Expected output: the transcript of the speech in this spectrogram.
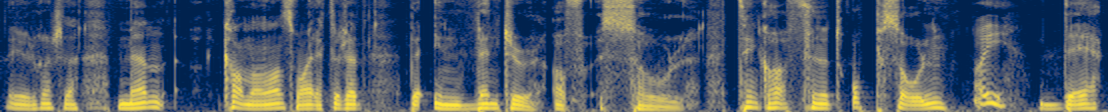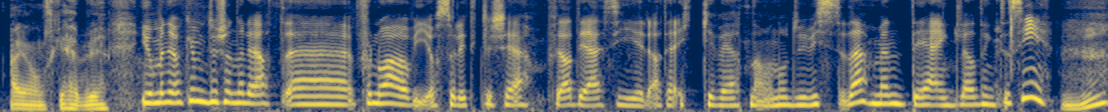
Det gjorde kanskje det. Men kallenavnet hans var rett og slett The Inventor of Soul. Tenk å ha funnet opp soulen. Oi. Det er ganske heavy. Jo, men Joakim, du skjønner det at eh, For nå er jo vi også litt klisjé. For at jeg sier at jeg ikke vet navnet, og du visste det. Men det jeg egentlig hadde tenkt å si, Mhm.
